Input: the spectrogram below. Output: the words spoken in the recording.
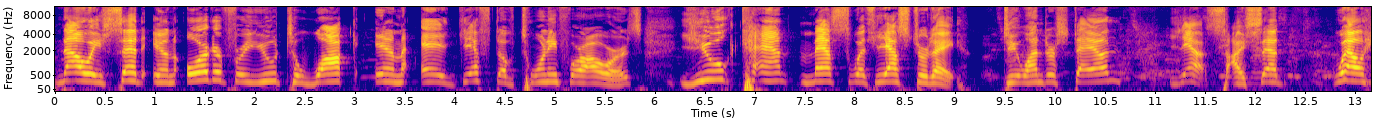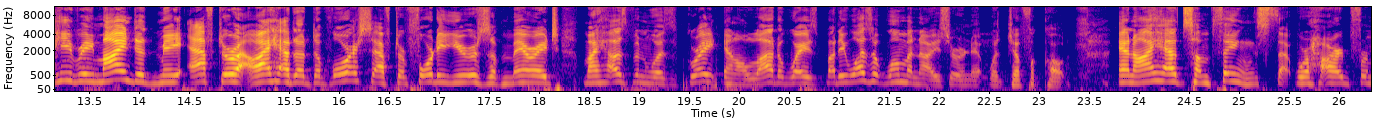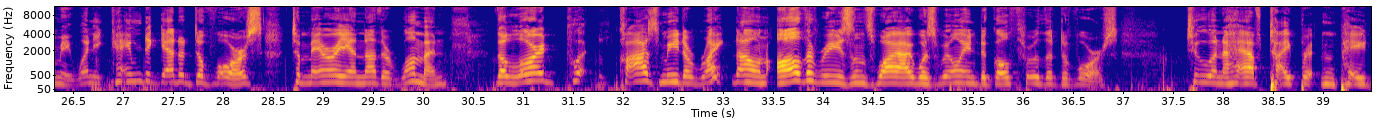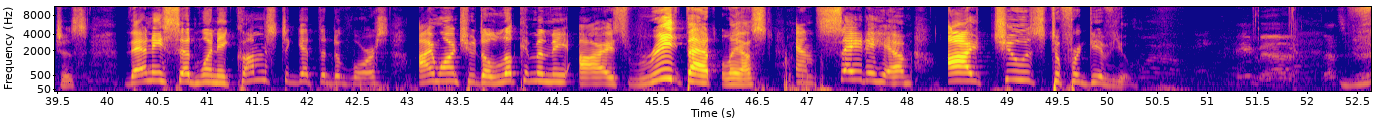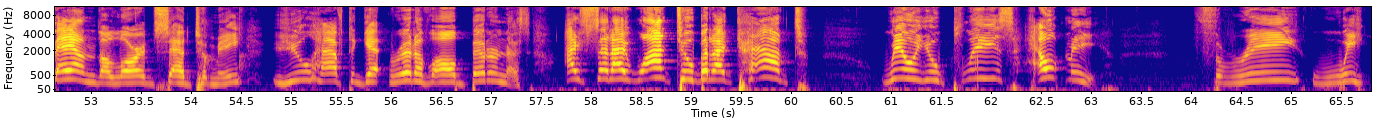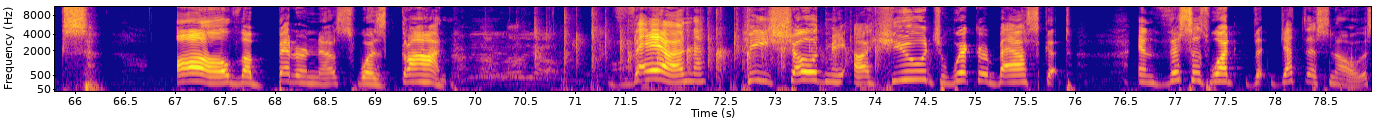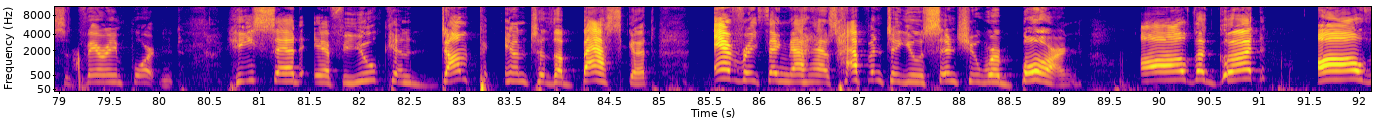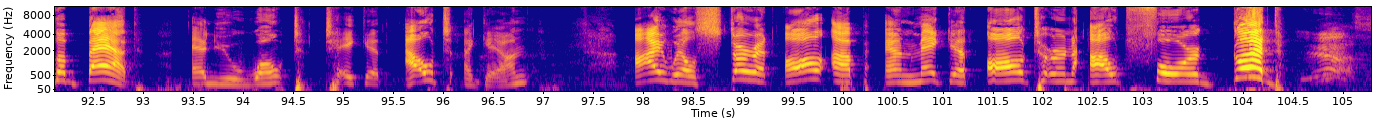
Now, he said, in order for you to walk in a gift of 24 hours, you can't mess with yesterday. Do you understand? Yes, I said, well, he reminded me after I had a divorce after 40 years of marriage. My husband was great in a lot of ways, but he was a womanizer and it was difficult. And I had some things that were hard for me. When he came to get a divorce to marry another woman, the Lord put, caused me to write down all the reasons why I was willing to go through the divorce two and a half typewritten pages. Then he said, when he comes to get the divorce, I want you to look him in the eyes, read that list, and say to him, I choose to forgive you. Then the Lord said to me, You have to get rid of all bitterness. I said, I want to, but I can't. Will you please help me? Three weeks all the bitterness was gone. Then he showed me a huge wicker basket. And this is what, the, get this now, this is very important. He said, if you can dump into the basket everything that has happened to you since you were born, all the good, all the bad, and you won't take it out again, I will stir it all up and make it all turn out for good. Yes.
